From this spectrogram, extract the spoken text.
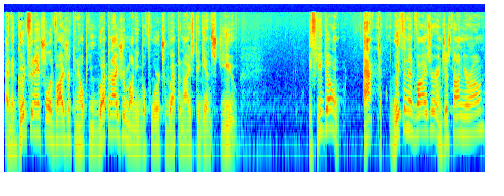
And a good financial advisor can help you weaponize your money before it's weaponized against you. If you don't act with an advisor and just on your own,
